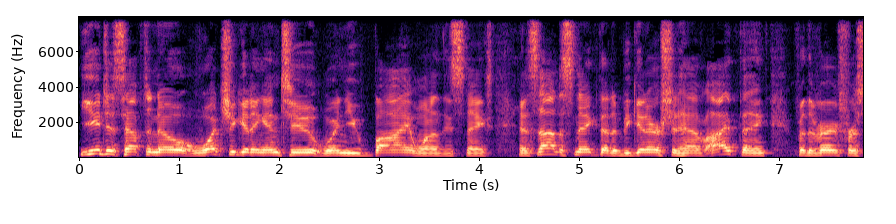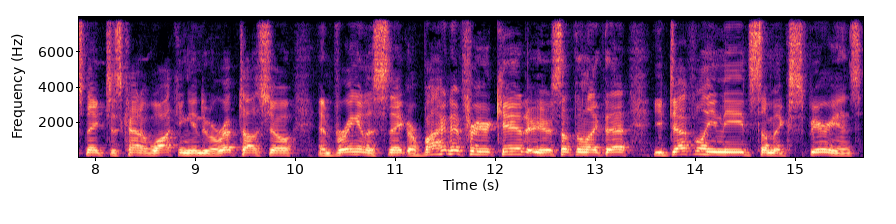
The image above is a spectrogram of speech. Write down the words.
You just have to know what you're getting into when you buy one of these snakes. And it's not a snake that a beginner should have, I think, for the very first snake, just kind of walking into a reptile show and bringing a snake or buying it for your kid or something like that. You definitely need some experience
